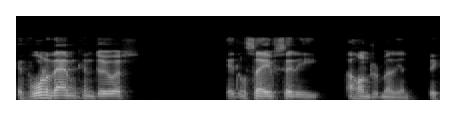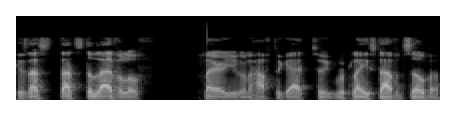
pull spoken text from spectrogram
If one of them can do it, it'll save City a hundred million because that's that's the level of player you're going to have to get to replace David Silva.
